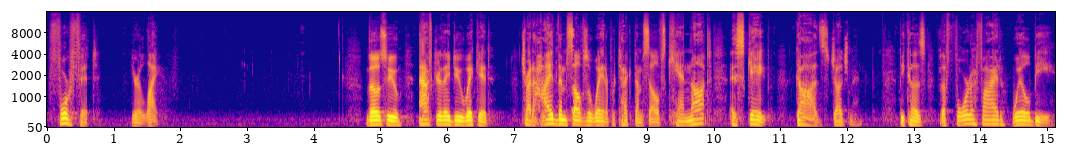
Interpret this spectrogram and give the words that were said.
forfeit your life. Those who, after they do wicked, try to hide themselves away to protect themselves cannot escape God's judgment because the fortified will be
